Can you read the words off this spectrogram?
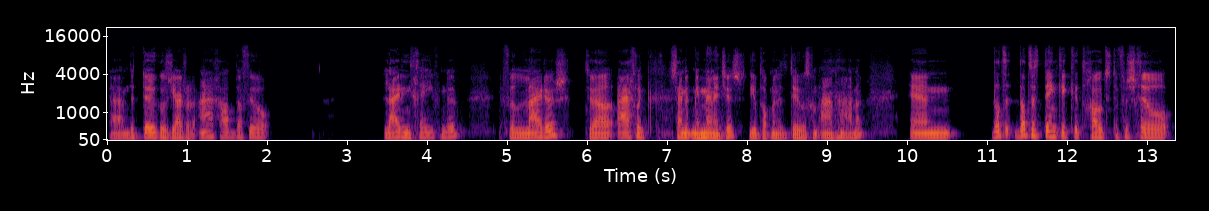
um, de teugels juist worden aangehaald bij veel leidinggevenden, veel leiders. Terwijl eigenlijk zijn het meer managers die op dat moment de teugels gaan aanhalen. En dat, dat is denk ik het grootste verschil.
